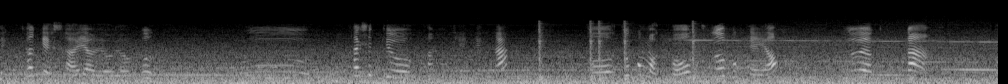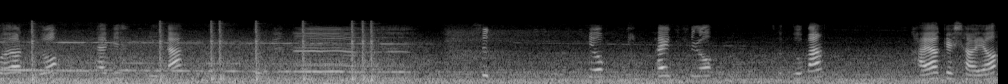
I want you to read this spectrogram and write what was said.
괜찮겠어요 여러분 오 80km 가면 되겠다? 어 조금만 더 불러볼게요 불러야겠다 보여드려 하겠습니다 여기는 10km 8km 정도만 가야겠어요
